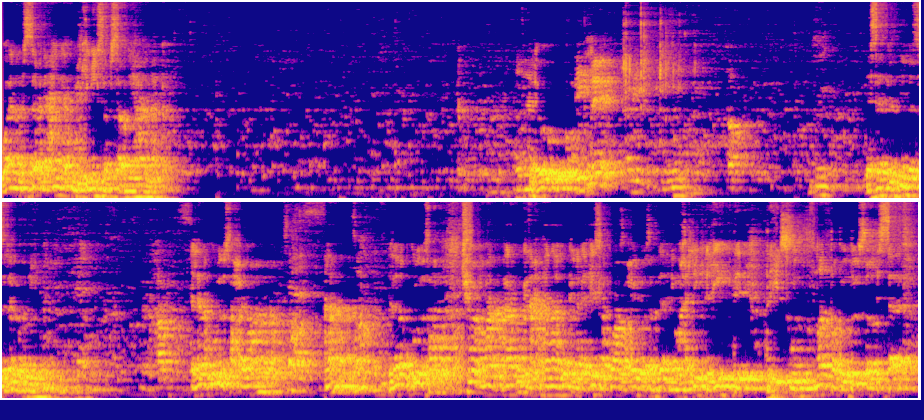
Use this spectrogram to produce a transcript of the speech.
وأنا مستغني عنك والكنيسة مستغنية عنك. ألو يا ساتر الاثنين بس دي اللي أنا بقوله صح يا جماعة؟ ها؟ اللي أنا بقوله صح؟ شوف يا جماعة أنا ممكن أنا ممكن اجهز لك وعظه حلوة صدقني واخليك تعيد تهيس وتنطط وتوصل للسقف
